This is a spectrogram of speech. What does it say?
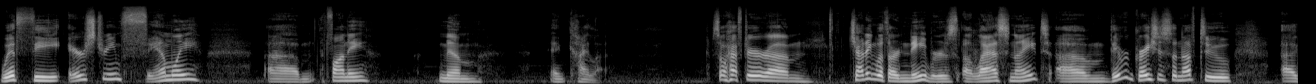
with the Airstream family um, Fonny, Mim, and Kyla. So after um, chatting with our neighbors uh, last night, um, they were gracious enough to uh,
